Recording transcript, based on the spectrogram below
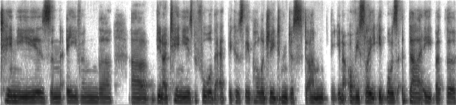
10 years and even the, uh, you know, 10 years before that, because the apology didn't just, um, you know, obviously it was a day, but the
